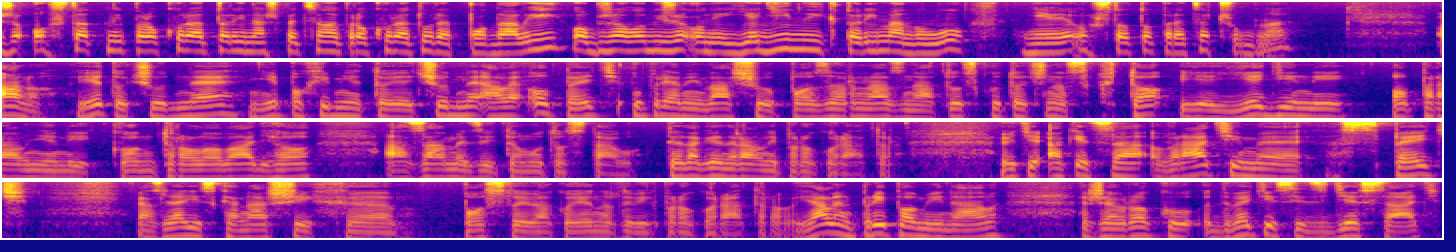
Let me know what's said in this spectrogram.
že ostatní prokurátori na špeciálnej prokuratúre podali obžaloby, že on je jediný, ktorý má nulu. Nie je už toto predsa čudné? Áno, je to čudné, nepochybne to je čudné, ale opäť upriamím vašu pozornosť na tú skutočnosť, kto je jediný oprávnený kontrolovať ho a zamedziť tomuto stavu. Teda generálny prokurátor. Viete, a keď sa vrátime späť a z hľadiska našich e, postojov ako jednotlivých prokurátorov. Ja len pripomínam, že v roku 2010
